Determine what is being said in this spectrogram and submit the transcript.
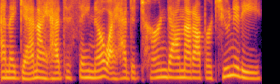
And again, I had to say no. I had to turn down that opportunity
